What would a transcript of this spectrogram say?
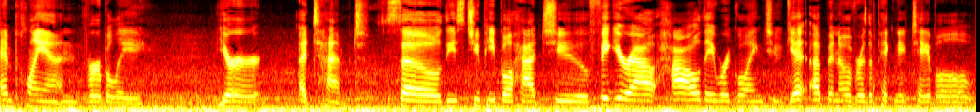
and plan verbally your attempt. So these two people had to figure out how they were going to get up and over the picnic table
